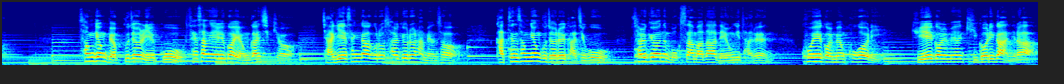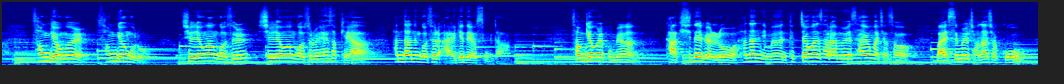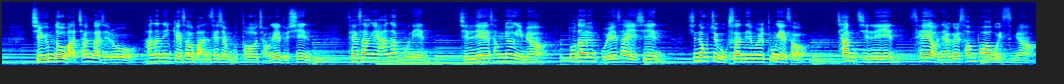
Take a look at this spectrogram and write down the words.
성경 몇 구절을 읽고 세상의 일과 연관시켜 자기의 생각으로 설교를 하면서 같은 성경 구절을 가지고 설교하는 목사마다 내용이 다른 코에 걸면 코걸이, 귀에 걸면 귀걸이가 아니라 성경을 성경으로 신령한 것을 신령한 것으로 해석해야 한다는 것을 알게 되었습니다. 성경을 보면 각 시대별로 하나님은 특정한 사람을 사용하셔서 말씀을 전하셨고 지금도 마찬가지로 하나님께서 만세 전부터 정해두신 세상에 하나뿐인 진리의 성령이며 또 다른 보혜사이신 신옥주 목사님을 통해서 참 진리인 새 언약을 선포하고 있으며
